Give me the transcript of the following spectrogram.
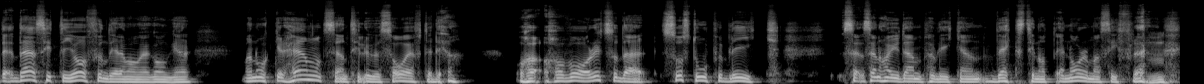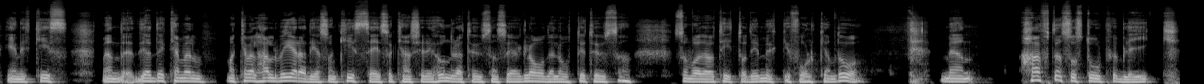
d- där sitter jag och funderar många gånger. Man åker hem sen till USA efter det och har, har varit så där, så stor publik. Sen, sen har ju den publiken växt till något enorma siffror enligt Kiss. Men det, det kan väl, man kan väl halvera det som Kiss säger så kanske det är 100 000 så är jag glad eller 80 000 som var där och tittade och det är mycket folk ändå. Men haft en så stor publik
